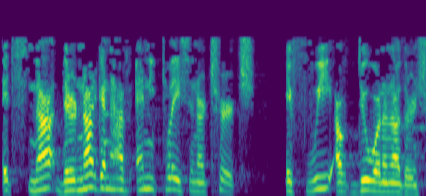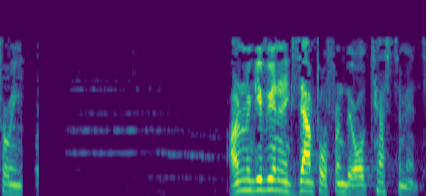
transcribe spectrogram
it's not, they're not gonna have any place in our church if we outdo one another in showing. I'm gonna give you an example from the Old Testament.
